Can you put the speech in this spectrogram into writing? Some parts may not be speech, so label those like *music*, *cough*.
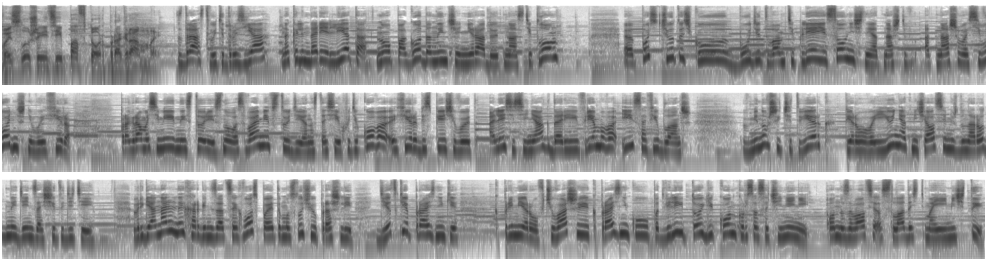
Вы слушаете повтор программы. Здравствуйте, друзья! На календаре лето, но погода нынче не радует нас теплом. Э, Пусть чуточку будет вам теплее и солнечнее от, наш- от нашего сегодняшнего эфира. Программа «Семейные истории» снова с вами в студии Анастасия Худякова. Эфир обеспечивают Олеся Синяк, Дарья Ефремова и Софи Бланш. В минувший четверг, 1 июня, отмечался Международный день защиты детей. В региональных организациях ВОЗ по этому случаю прошли детские праздники. К примеру, в Чувашии к празднику подвели итоги конкурса сочинений. Он назывался «Сладость моей мечты».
